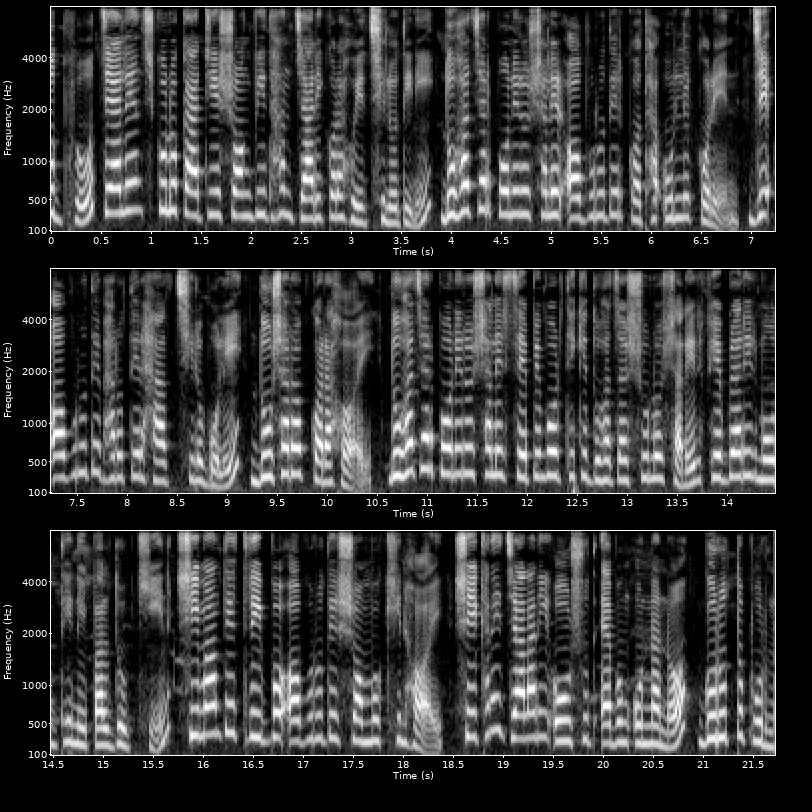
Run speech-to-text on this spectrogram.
উদ্ভূত চ্যালেঞ্জগুলো কাটিয়ে সংবিধান জারি করা হয়েছিল তিনি দু হাজার পনেরো সালের অবরোধের কথা উল্লেখ করেন যে অবরোধে ভারতের হাত ছিল বলে দোষারোপ করা হয়। দু হাজার পনেরো সালের সেপ্টেম্বর থেকে দু হাজার ষোলো সালের ফেব্রুয়ারির মধ্যে নেপাল দক্ষিণ সীমান্তে তীব্র অবরোধের সম্মুখীন হয়। সেখানে জ্বালানি ঔষধ এবং অন্যান্য গুরুত্বপূর্ণ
